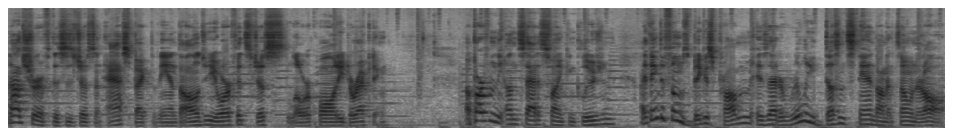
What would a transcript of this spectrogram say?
Not sure if this is just an aspect of the anthology or if it's just lower quality directing. Apart from the unsatisfying conclusion, I think the film's biggest problem is that it really doesn't stand on its own at all.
